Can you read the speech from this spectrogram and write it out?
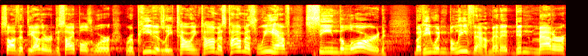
saw that the other disciples were repeatedly telling Thomas, Thomas, we have seen the Lord. But he wouldn't believe them. And it didn't matter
